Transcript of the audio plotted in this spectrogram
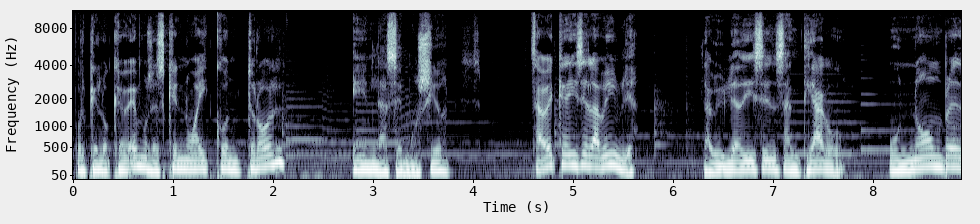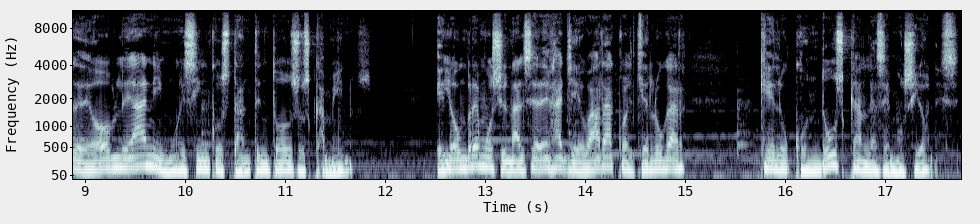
porque lo que vemos es que no hay control en las emociones. ¿Sabe qué dice la Biblia? La Biblia dice en Santiago, un hombre de doble ánimo es inconstante en todos sus caminos. El hombre emocional se deja llevar a cualquier lugar que lo conduzcan las emociones.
